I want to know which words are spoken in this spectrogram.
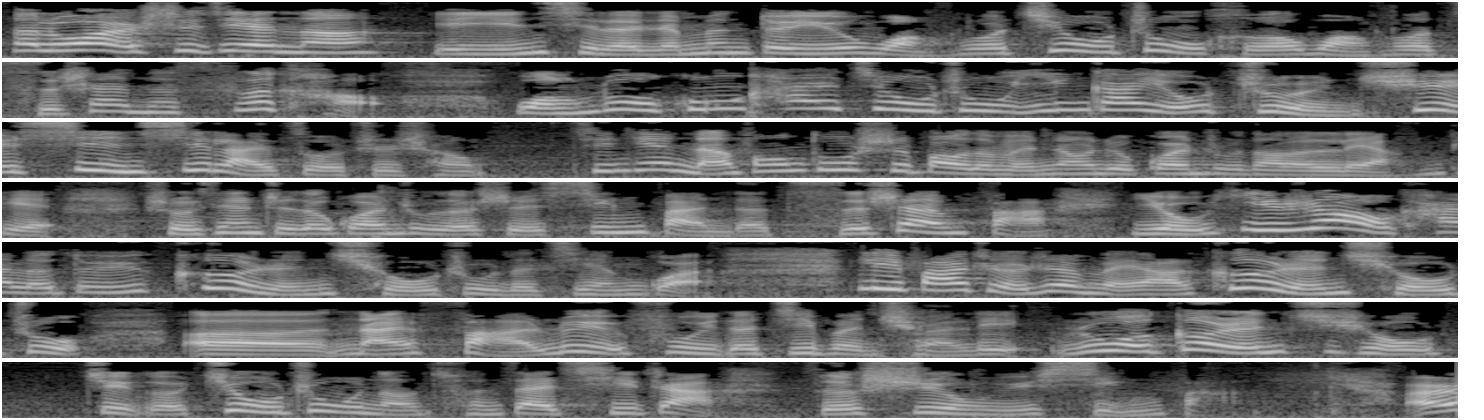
那罗尔事件呢，也引起了人们对于网络救助和网络慈善的思考。网络公开救助应该有准确信息来做支撑。今天南方都市报的文章就关注到了两点。首先值得关注的是新版的慈善法有意绕开了对于个人求助的监管。立法者认为啊，个人求助呃乃法律赋予的基本权利，如果个人求这个救助呢存在欺诈，则适用于刑法。而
